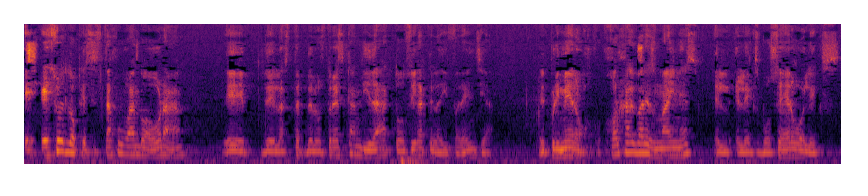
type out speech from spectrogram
e, eso es lo que se está jugando ahora eh, de, las, de los tres candidatos. Fíjate la diferencia. El primero, Jorge Álvarez Maínez, el, el ex vocero, el ex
